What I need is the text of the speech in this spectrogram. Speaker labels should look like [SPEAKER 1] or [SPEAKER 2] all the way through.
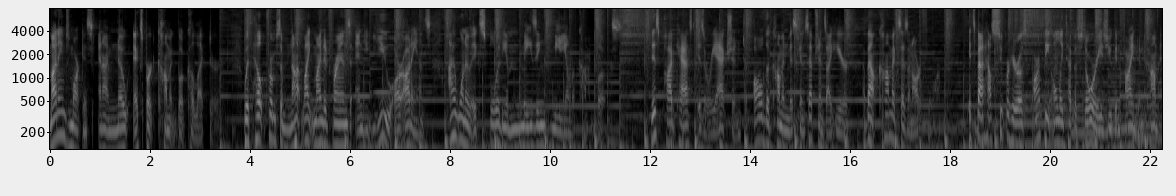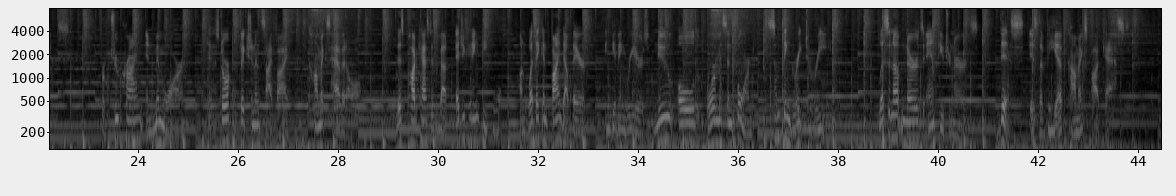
[SPEAKER 1] My name's Marcus, and I'm no expert comic book collector. With help from some not like minded friends and you, our audience, I want to explore the amazing medium of comic books. This podcast is a reaction to all the common misconceptions I hear about comics as an art form. It's about how superheroes aren't the only type of stories you can find in comics. From true crime and memoir to historical fiction and sci fi, comics have it all. This podcast is about educating people on what they can find out there and giving readers, new, old, or misinformed, something great to read. Listen up, nerds and future nerds. This is the VF Comics Podcast.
